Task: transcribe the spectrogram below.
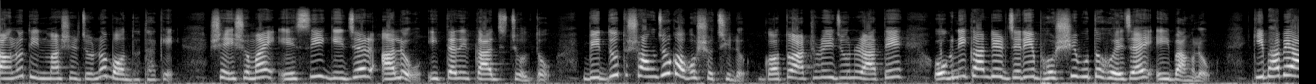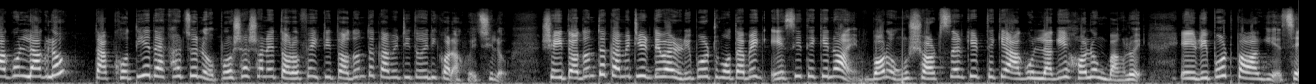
বাংলো তিন মাসের জন্য বন্ধ থাকে। সেই সময় এসি, গিজার, আলো ইত্যাদির কাজ চলতো। বিদ্যুৎ সংযোগ অবশ্য ছিল। গত আঠেরোই জুন রাতে অগ্নিকাণ্ডের জেরে ভস্মীভূত হয়ে যায় এই বাংলো। কীভাবে আগুন লাগল? তা খতিয়ে দেখার জন্য প্রশাসনের তরফে একটি তদন্ত কমিটি তৈরি করা হয়েছিল। সেই তদন্ত কমিটির দেওয়ার রিপোর্ট মোতাবেক এসি থেকে নয়, বরং শর্ট সার্কিট থেকে আগুন লাগে হলং বাংলোয় এই রিপোর্ট পাওয়া গিয়েছে।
